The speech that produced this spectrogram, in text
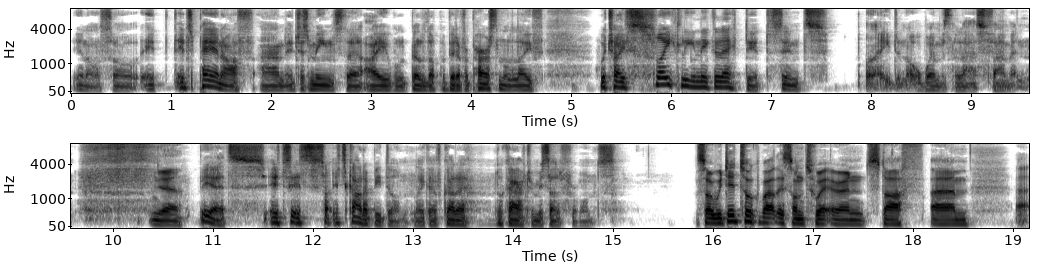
You know, so it it's paying off, and it just means that I will build up a bit of a personal life, which I've slightly neglected since I don't know when was the last famine. Yeah, But yeah, it's it's it's it's got to be done. Like I've got to look after myself for once. So we did talk about this on Twitter and stuff, um, uh,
